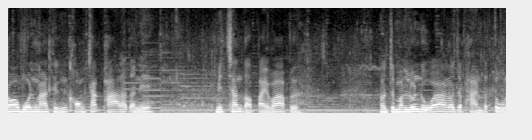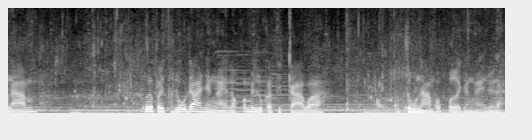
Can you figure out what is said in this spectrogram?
ก็วนมาถึงคลองชักพระแล้วตอนนี้ มิชชั่นต่อไปว่า เราจะมาลุ้นดูว่าเราจะผ่านประตูน้ำเพื่อไปทะลุได้ยังไง เราก็ไม่รู้กติกาว่าประตูน้ำเขาเปิดยังไงด้วยนะ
